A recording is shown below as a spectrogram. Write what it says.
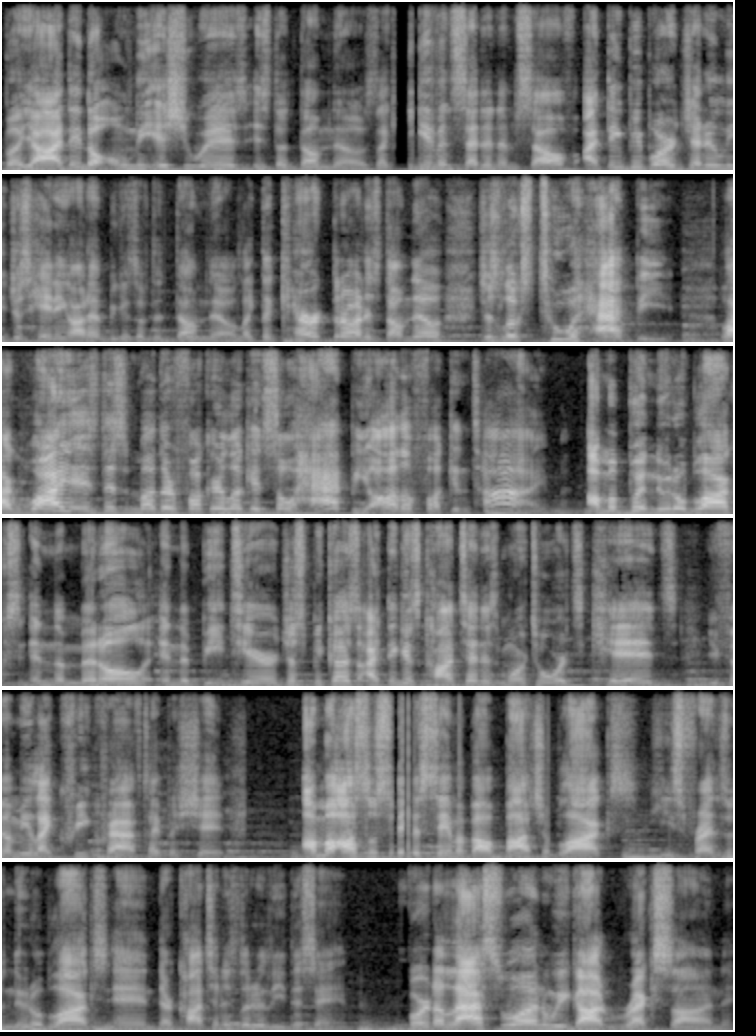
But yeah, I think the only issue is, is the thumbnails. Like, he even said it himself. I think people are genuinely just hating on him because of the thumbnail. Like, the character on his thumbnail just looks too happy. Like, why is this motherfucker looking so happy all the fucking time? I'm gonna put Noodle Blocks in the middle, in the B tier, just because I think his content is more towards kids. You feel me? Like KreekCraft type of shit. I'm gonna also say the same about Bacha Blocks. He's friends with Noodle Blocks, and their content is literally the same. For the last one, we got Rexon.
